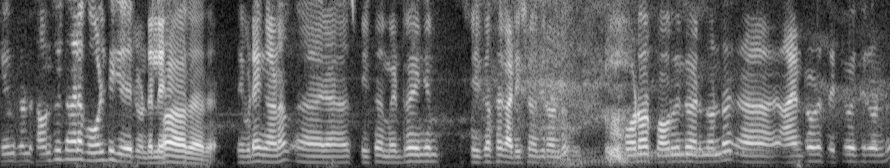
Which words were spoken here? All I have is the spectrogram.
ചെയ്തിട്ടുണ്ട്. സൗണ്ട് സിസ്റ്റം നല്ല ക്വാളിറ്റി ചെയ്തിട്ടുണ്ട് അല്ലേ? അതെ അതെ. ഇവിടെയും കാണാം. സ്പീക്കർ മിഡ് റേഞ്ചും സ്പീക്കേഴ്സ് ഒക്കെ അഡീഷണൽ വെച്ചിട്ടുണ്ട്. ഫോർ പവർ വിൻഡോ വരുന്നുണ്ട്. ആൻഡ്രോയിഡ് സെറ്റ് വെച്ചിട്ടുണ്ട്.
